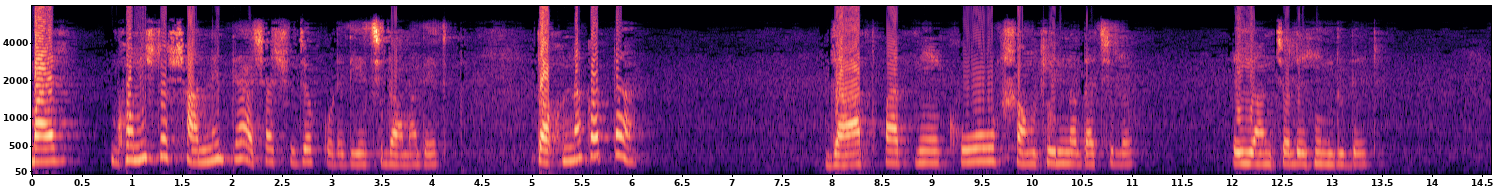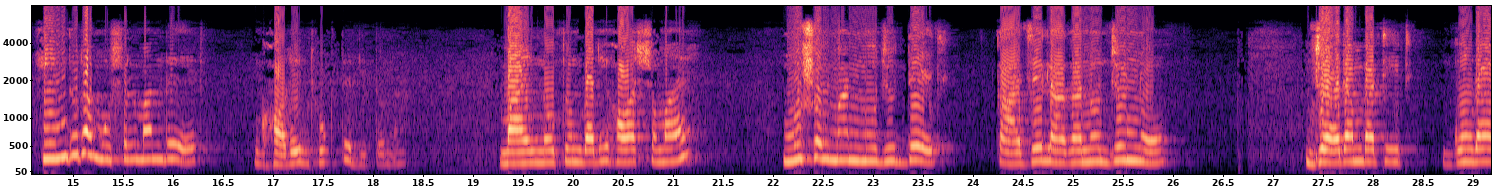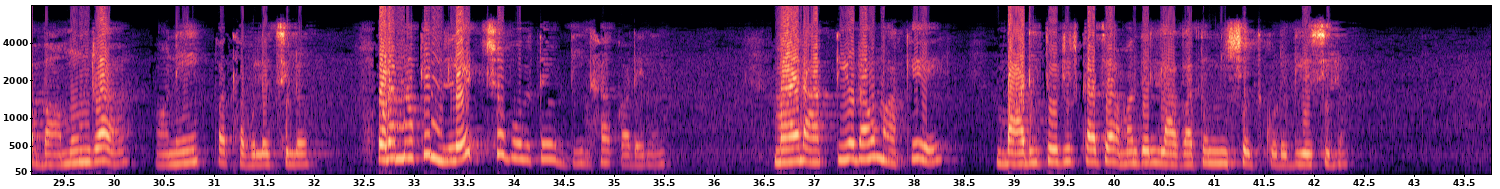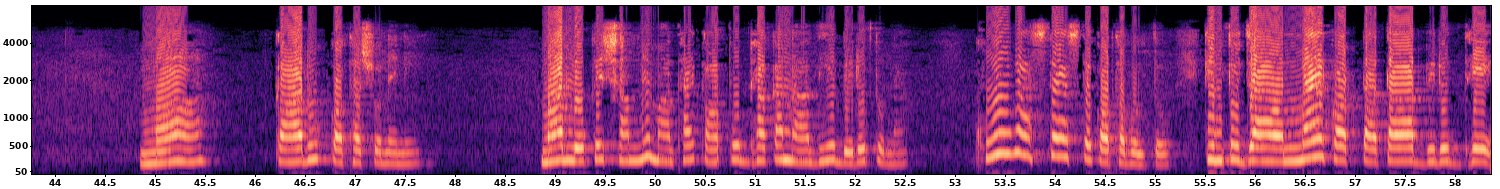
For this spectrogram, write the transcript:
মায়ের ঘনিষ্ঠ সান্নিধ্যে আসার সুযোগ করে দিয়েছিল আমাদের। তখন না কর্তা? জাত পাত নিয়ে খুব সংকীর্ণতা ছিল এই অঞ্চলে হিন্দুদের। হিন্দুরা মুসলমানদের ঘরে ঢুকতে দিত না। মায়ের নতুন বাড়ি হওয়ার সময় মুসলমান মজুরদের কাজে লাগানোর জন্য জয়রামবাটির গোঁড়া বামুনরা অনেক কথা বলেছিল। ওরা মাকে ম্লেচ্ছ বলতেও দ্বিধা করেনি। মায়ের আত্মীয়রাও মাকে বাড়ি তৈরির কাজে আমাদের লাগাতে নিষেধ করে দিয়েছিল। মা কারু কথা শোনেনি। মা লোকের সামনে মাথায় কাপড় ঢাকা না দিয়ে বেরোতো না। খুব আস্তে আস্তে কথা বলতো, কিন্তু যা অন্যায় কর্তা তার বিরুদ্ধে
